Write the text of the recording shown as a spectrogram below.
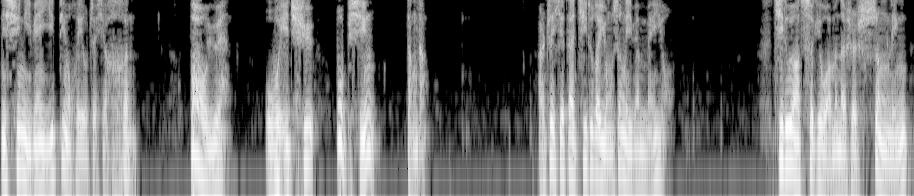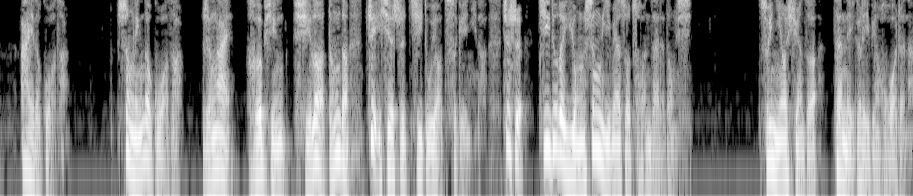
你心里边一定会有这些恨、抱怨、委屈、不平等等。而这些在基督的永生里边没有。基督要赐给我们的是圣灵爱的果子，圣灵的果子，仁爱、和平、喜乐等等，这些是基督要赐给你的，这是基督的永生里面所存在的东西。所以你要选择在哪个里边活着呢？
